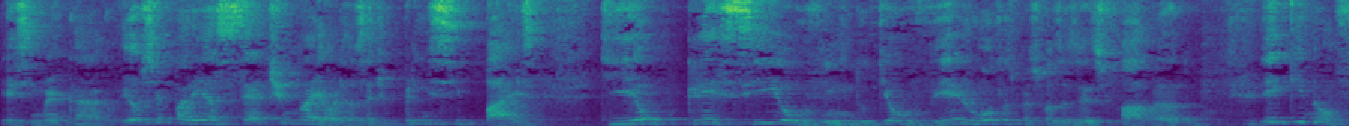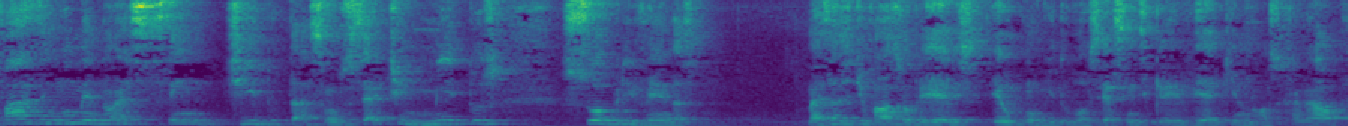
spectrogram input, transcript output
esse mercado. Eu separei as sete maiores, as sete principais que eu cresci ouvindo, que eu vejo outras pessoas às vezes falando e que não fazem o menor sentido, tá? São sete mitos sobre vendas. Mas antes de falar sobre eles, eu convido você a se inscrever aqui no nosso canal.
